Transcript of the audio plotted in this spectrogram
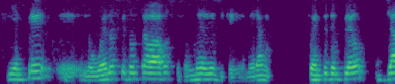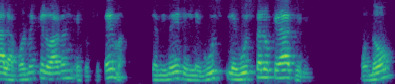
siempre eh, lo bueno es que son trabajos, que son medios y que generan fuentes de empleo. Ya la forma en que lo hagan es otro tema. Si a mí me dicen, ¿le, le gusta lo que hacen o no?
